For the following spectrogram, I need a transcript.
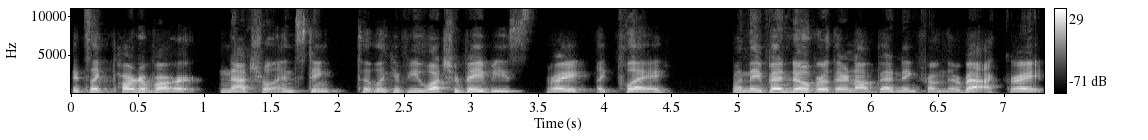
it's like part of our natural instinct to like if you watch your babies, right? Like play when they bend over they're not bending from their back right?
